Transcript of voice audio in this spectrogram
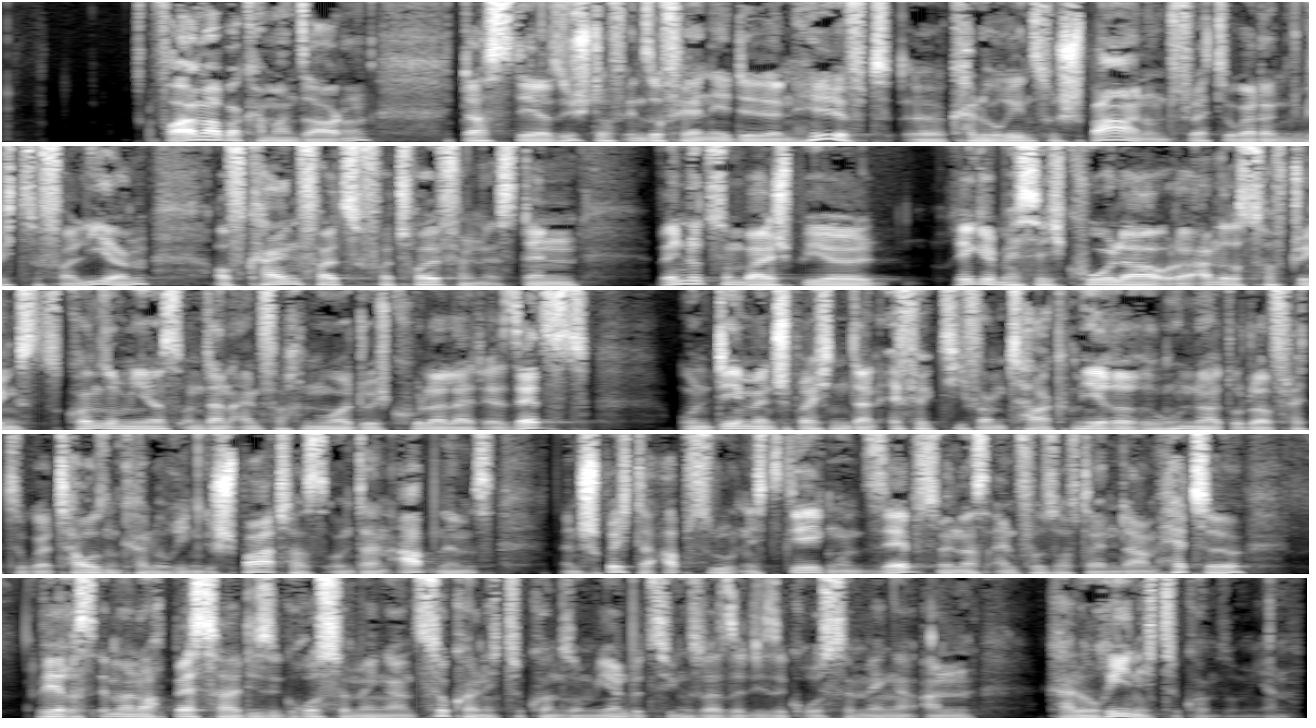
Vor allem aber kann man sagen, dass der Süßstoff insofern er dir denn hilft, äh, Kalorien zu sparen und vielleicht sogar dein Gewicht zu verlieren, auf keinen Fall zu verteufeln ist. Denn wenn du zum Beispiel regelmäßig Cola oder andere Softdrinks konsumierst und dann einfach nur durch Cola Light ersetzt, und dementsprechend dann effektiv am Tag mehrere hundert oder vielleicht sogar tausend Kalorien gespart hast und dann abnimmst, dann spricht da absolut nichts gegen. Und selbst wenn das Einfluss auf deinen Darm hätte, wäre es immer noch besser, diese große Menge an Zucker nicht zu konsumieren, beziehungsweise diese große Menge an Kalorien nicht zu konsumieren.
